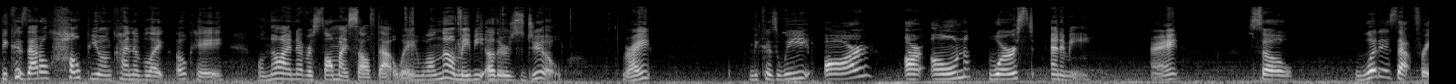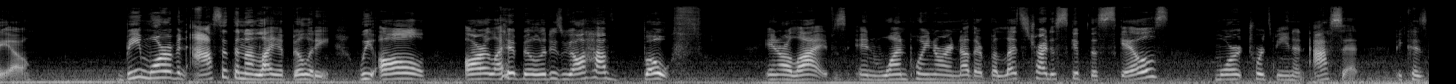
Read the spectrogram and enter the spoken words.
Because that'll help you and kind of like, okay, well, no, I never saw myself that way. Well, no, maybe others do, right? Because we are our own worst enemy, right? So, what is that for you? Be more of an asset than a liability. We all are liabilities. We all have both in our lives in one point or another. But let's try to skip the scales more towards being an asset because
